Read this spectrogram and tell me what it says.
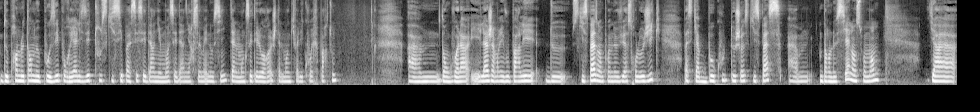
de prendre le temps de me poser pour réaliser tout ce qui s'est passé ces derniers mois, ces dernières semaines aussi, tellement que c'était le rush, tellement qu'il fallait courir partout. Euh, donc voilà, et là j'aimerais vous parler de ce qui se passe d'un point de vue astrologique, parce qu'il y a beaucoup de choses qui se passent euh, dans le ciel en ce moment. Il y a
